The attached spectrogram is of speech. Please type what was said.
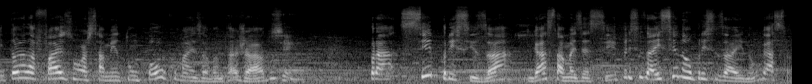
Então ela faz um orçamento um pouco mais avantajado. Sim. Para, se precisar, gastar, mas é se precisar. E se não precisar, aí não gasta.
